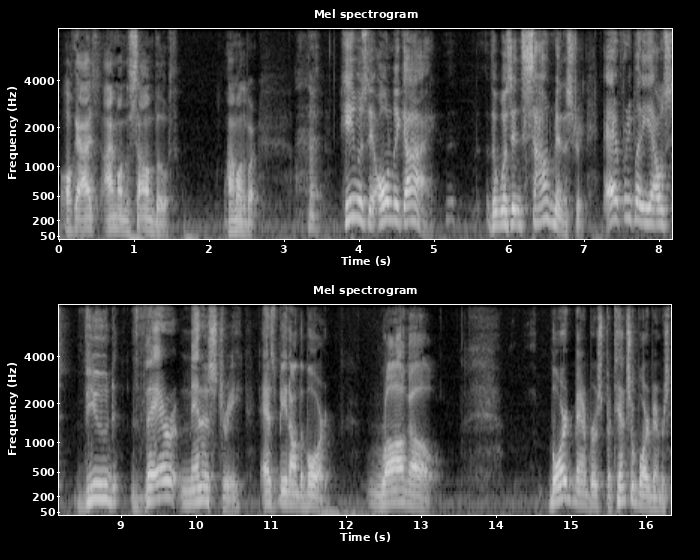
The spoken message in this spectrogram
All guys, I'm on the sound booth. I'm on the board. he was the only guy that was in sound ministry. Everybody else viewed their ministry as being on the board. Wrong oh board members, potential board members,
